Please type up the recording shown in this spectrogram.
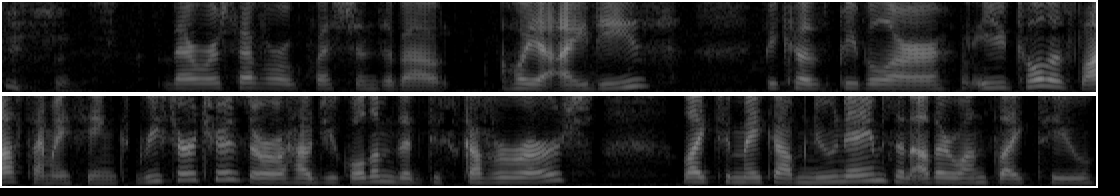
nuisance. There were several questions about Hoya IDs because people are, you told us last time, I think, researchers or how do you call them, the discoverers like to make up new names and other ones like to,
